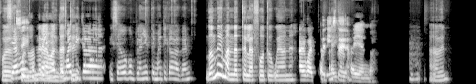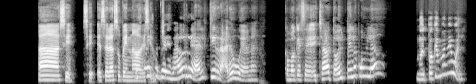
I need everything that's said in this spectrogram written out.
Pues, si hago sí, ¿dónde la cumpleaños mandaste? temática, y si hago cumpleaños temática bacán, ¿Dónde mandaste la foto, weona? al WhatsApp, ahí está yendo. A ver. Ah, sí, sí, ese era su peinado de ¿Ese siempre. el peinado real? Qué raro, weona. Como que se echaba todo el pelo para un lado. Muy Pokémon igual.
